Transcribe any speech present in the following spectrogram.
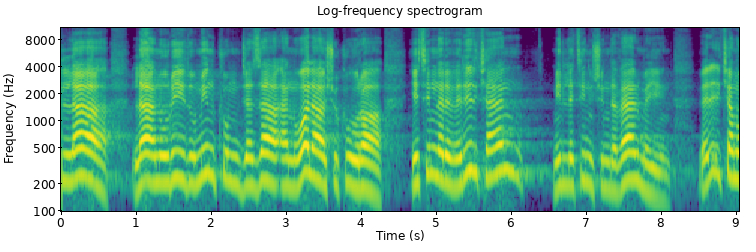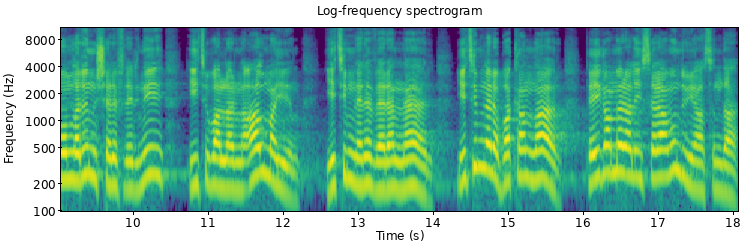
اللّٰهِ لَا نُرِيدُ مِنْكُمْ جَزَاءً وَلَا شُكُورًا Yetimlere verirken milletin içinde vermeyin. Verirken onların şereflerini, itibarlarını almayın. Yetimlere verenler, yetimlere bakanlar, Peygamber aleyhisselamın dünyasında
